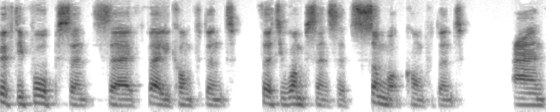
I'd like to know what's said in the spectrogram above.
54% said fairly confident, 31% said somewhat confident, and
